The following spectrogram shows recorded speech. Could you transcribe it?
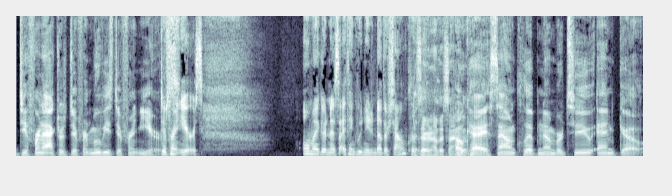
different actors, different movies, different years. Different years. Oh my goodness! I think we need another sound clip. Is there another sound? clip? Okay, sound clip number two and go.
